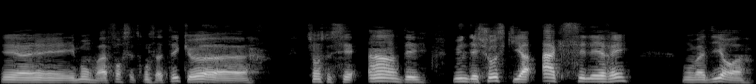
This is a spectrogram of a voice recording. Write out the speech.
Et, bon, à force de constater que je pense que c'est une des choses qui a accéléré, on va dire,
